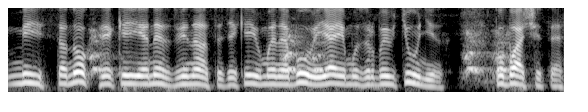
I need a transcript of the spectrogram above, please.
мій станок, який НС-12, який у мене був, і я йому зробив тюнінг. Побачите,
